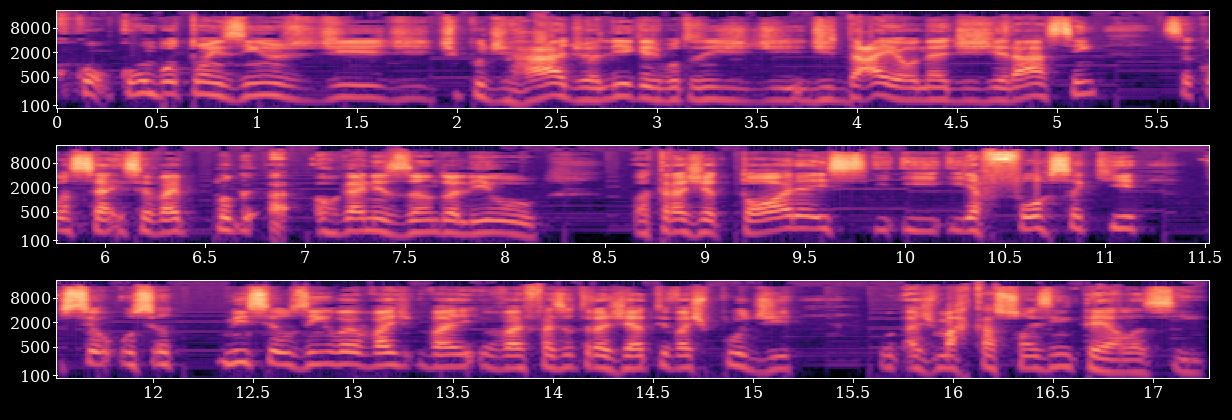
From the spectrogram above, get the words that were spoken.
com, com botõezinhos de, de, tipo de rádio ali, aqueles botões de, de, dial, né, de girar assim, você consegue, você vai organizando ali o, a trajetória e, e, e a força que o seu, o seu mísselzinho vai, vai, vai, vai fazer o trajeto e vai explodir as marcações em tela, assim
